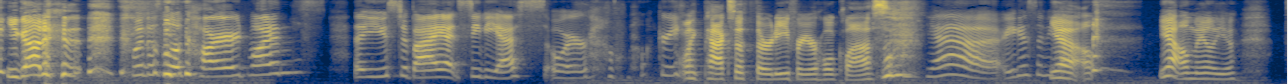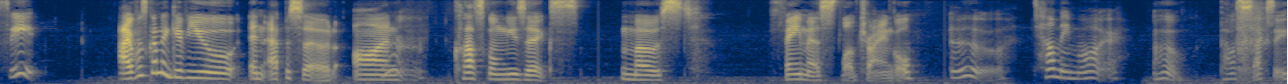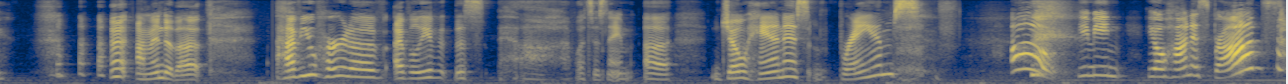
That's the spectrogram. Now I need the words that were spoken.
you got it. One of those little card ones that you used to buy at CVS or Walgreens. like packs of 30 for your whole class. Yeah, are you gonna send me? yeah. I'll, yeah, I'll mail you. Sweet. I was going to give you an episode on Hmm. classical music's most famous love triangle. Ooh, tell me more. Oh, that was sexy. Uh, I'm into that. Have you heard of, I believe this, uh, what's his name? Uh, Johannes Brahms? Oh, you mean Johannes Brahms?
